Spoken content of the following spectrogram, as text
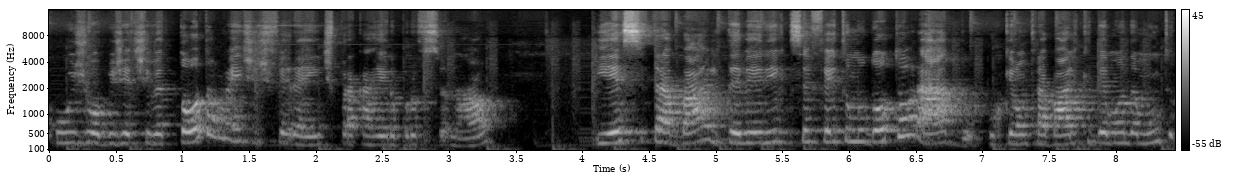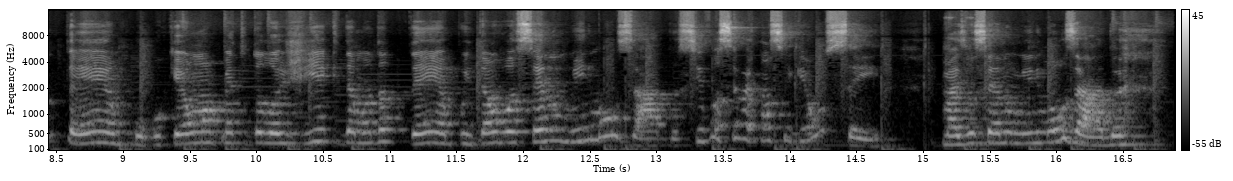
cujo objetivo é totalmente diferente para a carreira profissional e esse trabalho deveria ser feito no doutorado, porque é um trabalho que demanda muito tempo, porque é uma metodologia que demanda tempo. Então, você, no mínimo, ousada. Se você vai conseguir, eu não sei. Mas você é, no mínimo, ousada.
